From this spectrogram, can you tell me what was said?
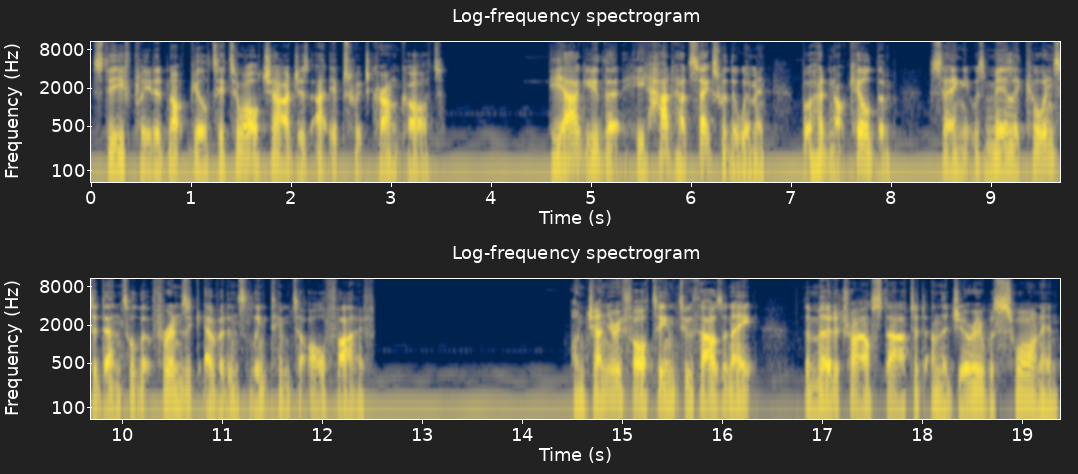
Steve pleaded not guilty to all charges at Ipswich Crown Court. He argued that he had had sex with the women but had not killed them, saying it was merely coincidental that forensic evidence linked him to all five. On January 14, 2008, the murder trial started and the jury was sworn in.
